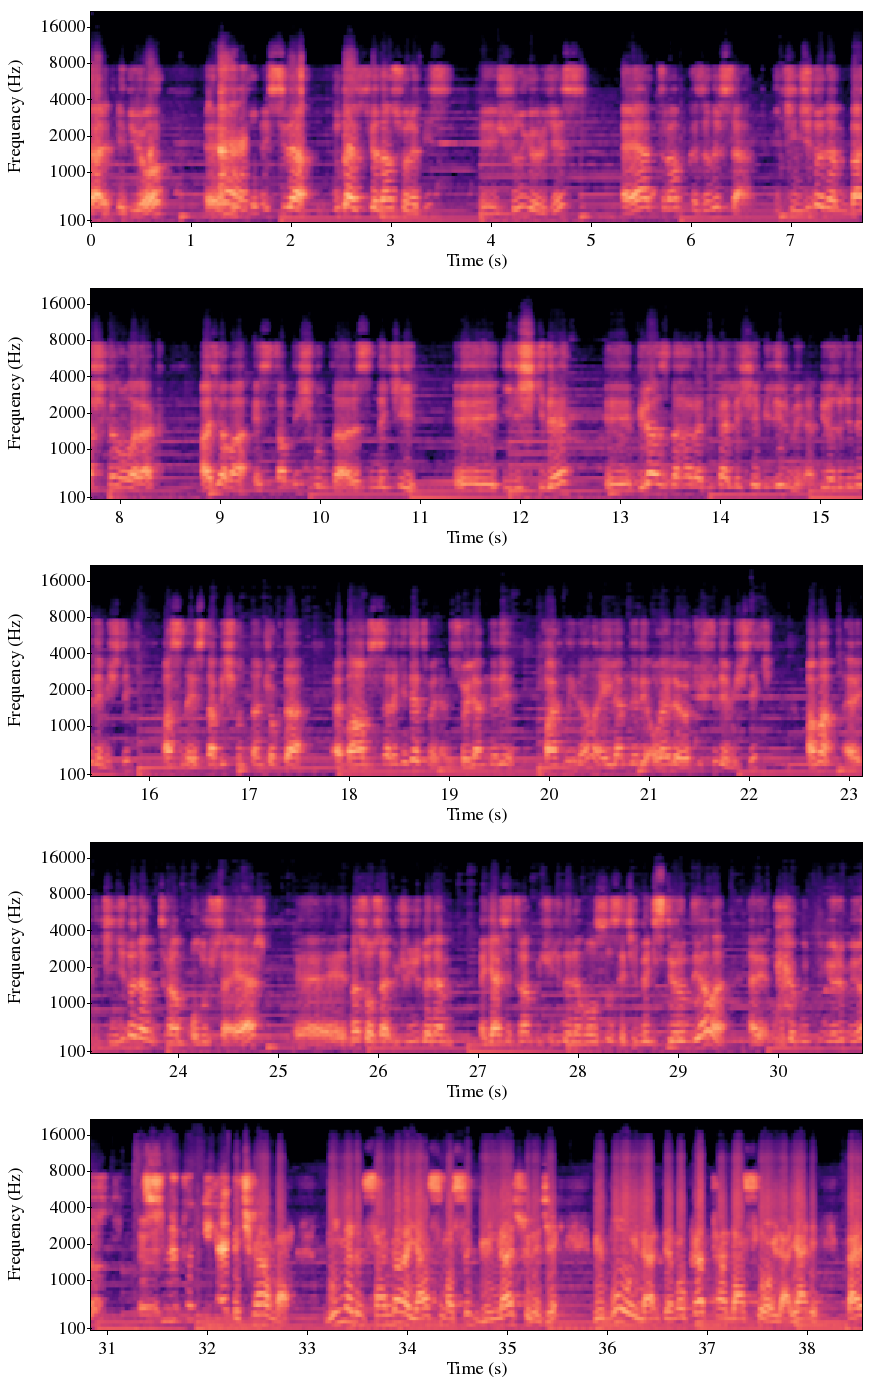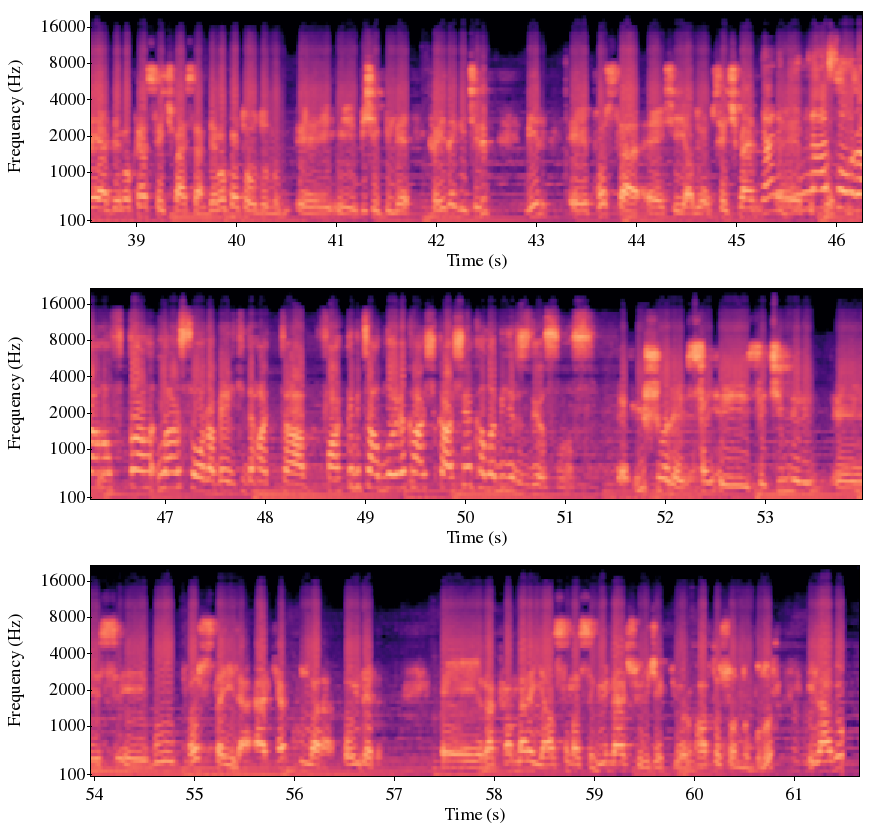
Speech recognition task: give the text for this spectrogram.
işaret ediyor. E, Evet. Dolayısıyla bu dakikadan sonra biz e, şunu göreceğiz. Eğer Trump kazanırsa ikinci dönem başkan olarak acaba establishment'la arasındaki e, ilişkide e, biraz daha radikalleşebilir mi? Yani biraz önce ne demiştik? Aslında establishment'tan çok da e, bağımsız hareket etmeden söylemleri farklıydı ama eylemleri orayla örtüştü demiştik. Ama e, ikinci dönem Trump olursa eğer e, nasıl olsa üçüncü dönem e, gerçi Trump üçüncü dönem olsun seçilmek istiyorum diyor ama hani bu çok mümkün görünmüyor. E, Şimdi tabii seçmen var. Bunların sandığa yansıması günler sürecek ve bu oylar demokrat tendanslı oylar. Yani ben eğer demokrat seçmezsem demokrat olduğumu e, e, bir şekilde kayıda geçirip bir e, posta e, şeyi alıyorum. Seçmen Yani e, günler sonra, istiyorum. haftalar sonra belki de hatta farklı bir tabloyla karşı karşıya kalabiliriz diyorsunuz. E, Şöyle se- e, seçimlerin e, e, bu postayla erken kullanan oyların e, rakamlara yansıması günler sürecek diyorum. Hafta sonunu bulur. İlave Yani New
